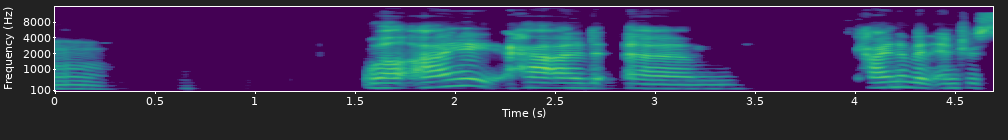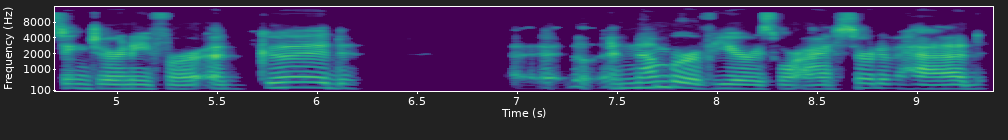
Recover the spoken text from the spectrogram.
mm. well i had um, kind of an interesting journey for a good a number of years where I sort of had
